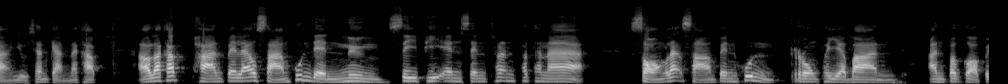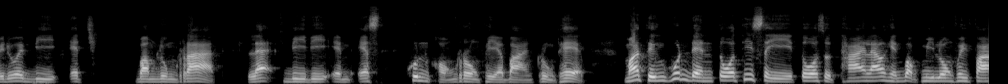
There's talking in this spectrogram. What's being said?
ต่างอยู่เช่นกันนะครับ เอาละครับ ผ่านไปแล้ว 3 หุ้นเด่น 1 CPN Central พัฒนา 2 และ 3 เป็นหุ้นโรงพยาบาล อันประกอบไปด้วย BH บำรุงราษฎร์และ BDMS หุ้นของโรงพยาบาลกรุงเทพ มาถึงหุ้นเด่นตัวทีสี่ 4 ตัวสุดท้ายแล้วเห็นบอกมีโรงไฟฟ้า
